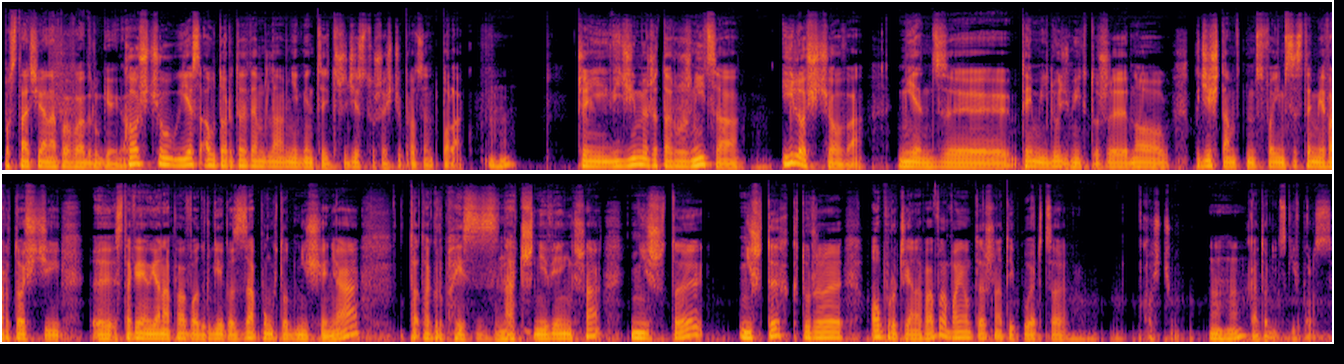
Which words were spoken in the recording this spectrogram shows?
postaci Jana Pawła II. Kościół jest autorytetem dla mniej więcej 36% Polaków. Mhm. Czyli widzimy, że ta różnica ilościowa między tymi ludźmi, którzy no, gdzieś tam w tym swoim systemie wartości y, stawiają Jana Pawła II za punkt odniesienia, ta, ta grupa jest znacznie większa niż, ty, niż tych, którzy oprócz Jana Pawła mają też na tej półeczce Kościół Mhm. katolicki w Polsce.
